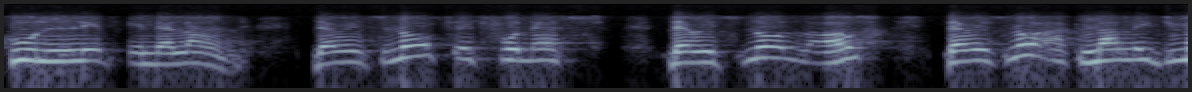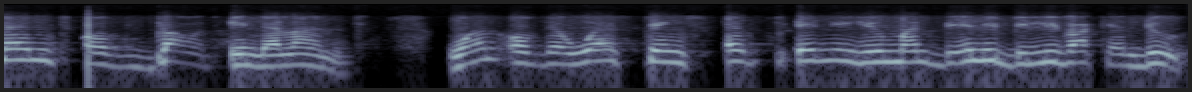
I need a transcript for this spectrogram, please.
who live in the land. There is no faithfulness, there is no love, there is no acknowledgement of God in the land. One of the worst things any human, any believer can do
